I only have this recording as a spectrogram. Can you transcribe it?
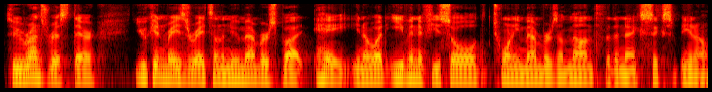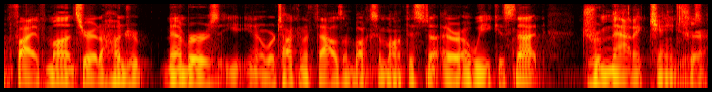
so he runs risk there. You can raise the rates on the new members, but hey, you know what? Even if you sold 20 members a month for the next six, you know, five months, you're at 100 members. You, you know, we're talking a thousand bucks a month. It's not or a week. It's not dramatic changes. Sure.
